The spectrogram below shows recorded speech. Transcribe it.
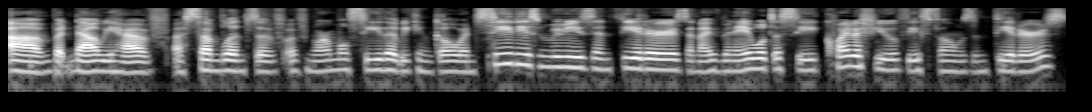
Um, but now we have a semblance of, of normalcy that we can go and see these movies in theaters. And I've been able to see quite a few of these films in theaters.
